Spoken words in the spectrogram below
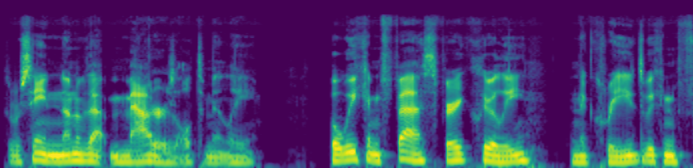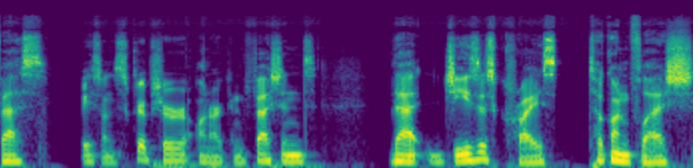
because we're saying none of that matters ultimately. But we confess very clearly in the creeds, we confess based on scripture, on our confessions, that Jesus Christ took on flesh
